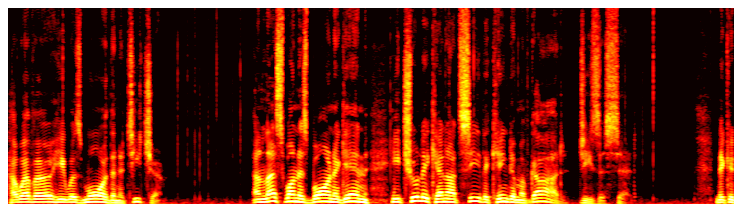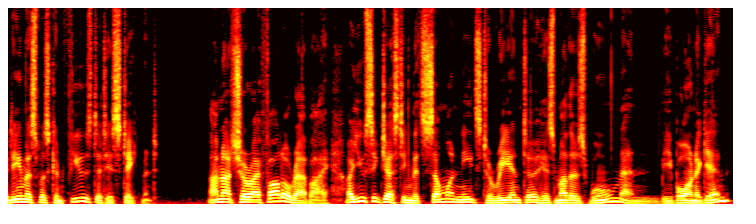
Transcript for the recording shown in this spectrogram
However, he was more than a teacher. Unless one is born again, he truly cannot see the kingdom of God, Jesus said. Nicodemus was confused at his statement. I'm not sure I follow, Rabbi. Are you suggesting that someone needs to re enter his mother's womb and be born again?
